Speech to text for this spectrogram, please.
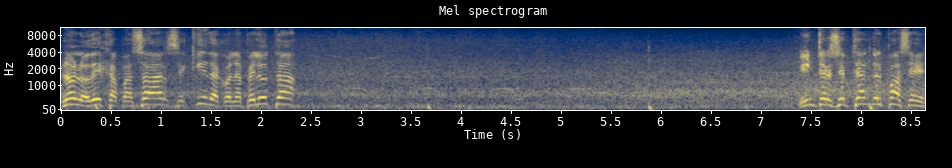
No lo deja pasar, se queda con la pelota. Interceptando el pase.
